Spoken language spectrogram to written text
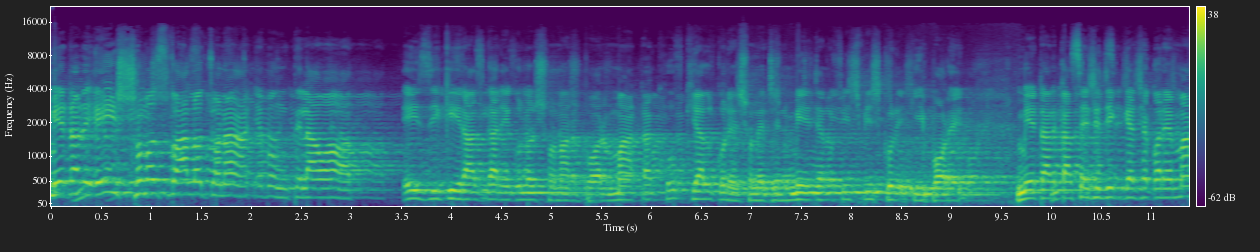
মেয়েটার এই সমস্ত আলোচনা এবং তেলাওয়াত, এই জিকি রাজগার এগুলো শোনার পর মাটা খুব খেয়াল করে শুনেছেন, মেয়ে যেন ফিস ফিস করে কি পড়ে। মেয়েটার কাছে এসে জিজ্ঞাসা করে, মা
